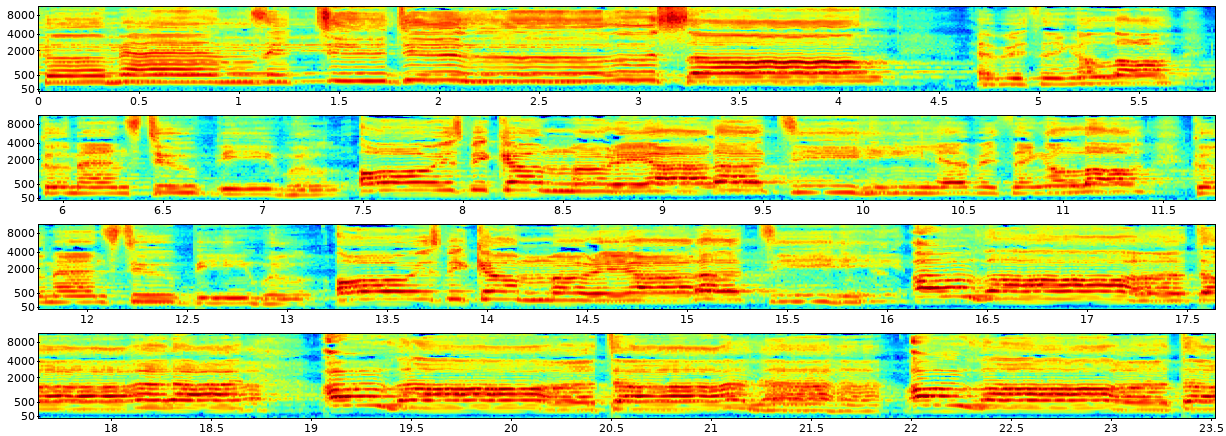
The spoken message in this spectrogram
commands it to do so. Everything Allah commands to be will always become a reality. Everything Allah commands to be will always become a reality. Oh, Allah oh, Ta'ala, Allah oh, Ta'ala, Allah Ta'ala.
